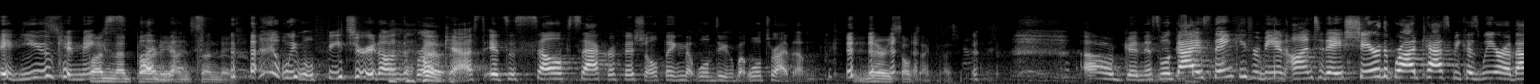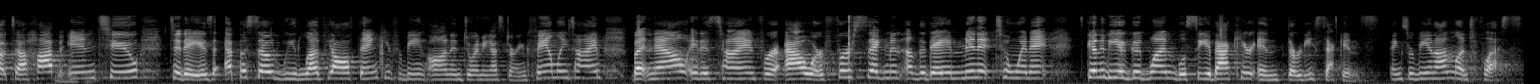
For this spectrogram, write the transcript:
if you can make Spud nut party on Sunday. we will feature it on the broadcast. it's a self-sacrificial thing that we'll do, but we'll try them. Very self-sacrificing. Oh, goodness. Well, guys, thank you for being on today. Share the broadcast because we are about to hop into today's episode. We love y'all. Thank you for being on and joining us during family time. But now it is time for our first segment of the day, Minute to Win It. It's going to be a good one. We'll see you back here in 30 seconds. Thanks for being on Lunch Plus.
